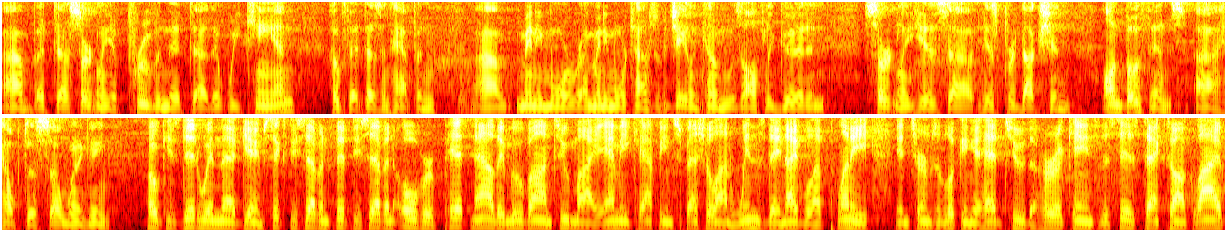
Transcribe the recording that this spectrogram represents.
uh, but uh, certainly have proven that uh, that we can. Hope that doesn't happen uh, many more many more times. But Jalen Cone was awfully good, and certainly his his production on both ends helped us win a game. Hokies did win that game, 67-57 over Pitt. Now they move on to Miami. Caffeine special on Wednesday night. We'll have plenty in terms of looking ahead to the Hurricanes. This is Tech Talk Live.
